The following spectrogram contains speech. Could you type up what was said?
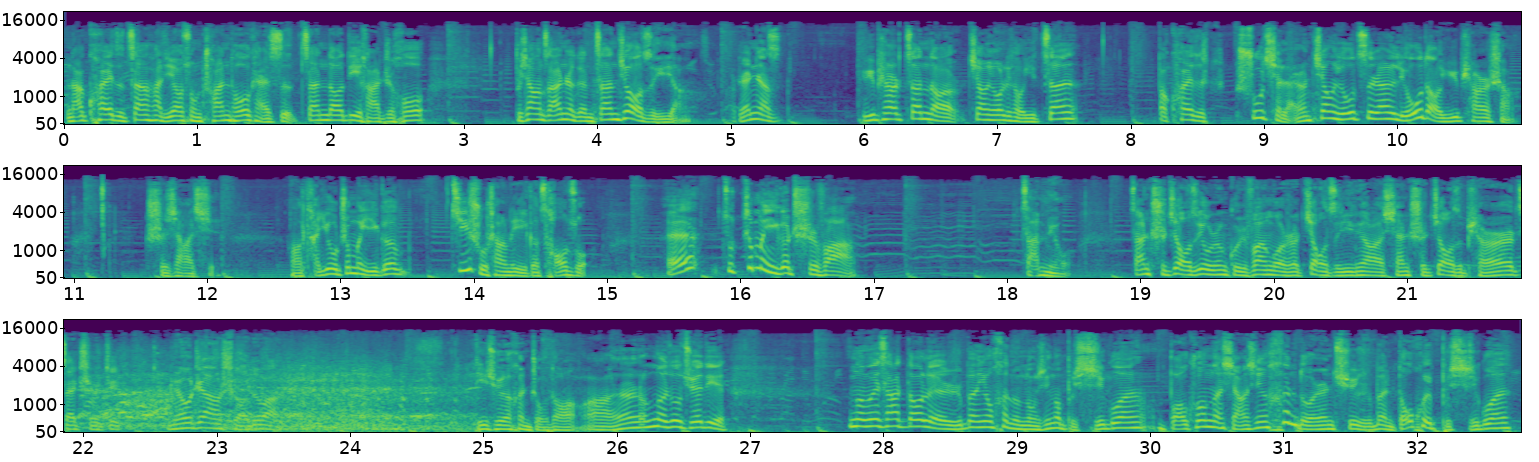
拿筷子蘸下去，要从船头开始蘸到底下之后，不像咱这跟蘸饺子一样，人家鱼片蘸到酱油里头一蘸。把筷子竖起来，让酱油自然流到鱼片上，吃下去。啊，它有这么一个技术上的一个操作。哎，就这么一个吃法，咱没有。咱吃饺子有人规范过说，饺子一定要先吃饺子皮儿，再吃这个，没有这样说，对吧？的确很周到啊。我就觉得，我为啥到了日本有很多东西我不习惯，包括我相信很多人去日本都会不习惯。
